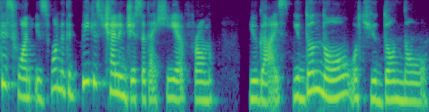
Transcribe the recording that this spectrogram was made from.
this one is one of the biggest challenges that I hear from you guys. You don't know what you don't know.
